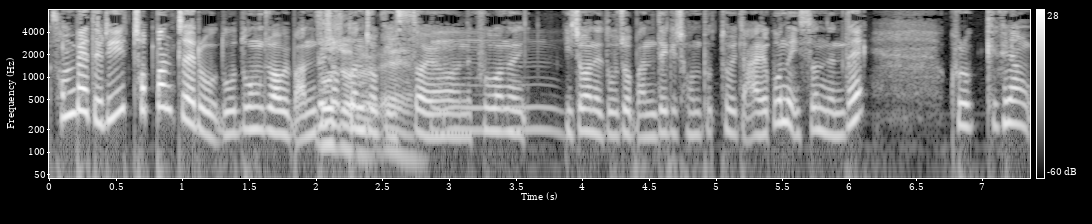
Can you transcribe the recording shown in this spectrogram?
선배들이 첫 번째로 노동조합을 만드셨던 노조를, 적이 예. 있어요. 근데 음. 그거는 이전에 노조 만들기 전부터 이제 알고는 있었는데, 그렇게 그냥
